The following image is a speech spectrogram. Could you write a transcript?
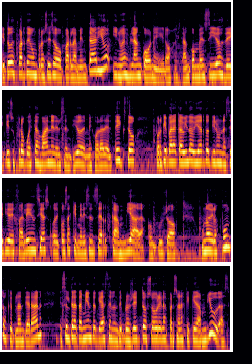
que todo es parte de un proceso parlamentario y no es blanco o negro. Están convencidos de que sus propuestas van en el sentido de mejorar el texto, porque para Cabildo Abierto tiene una serie de falencias o de cosas que merecen ser cambiadas, concluyó. Uno de los puntos que plantearán es el tratamiento que hace el anteproyecto sobre las personas que quedan viudas.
